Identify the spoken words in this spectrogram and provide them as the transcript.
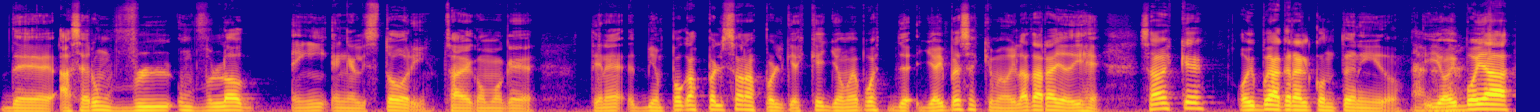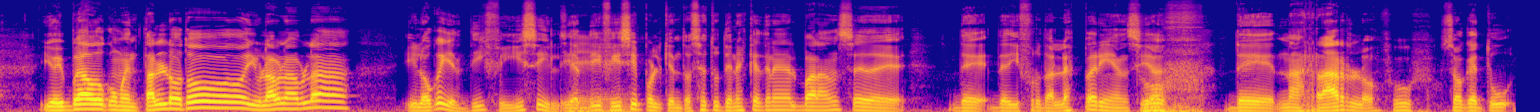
de hacer un, vl- un vlog en, el story, ¿sabes? Como que tiene bien pocas personas porque es que yo me he puesto, yo- hay veces que me doy la tarea y yo dije, ¿sabes qué? Hoy voy a crear contenido Ah, y no. hoy voy a y hoy voy a documentarlo todo y bla bla bla y loco y es difícil y es difícil porque entonces tú tienes que tener el balance de, de, de disfrutar la experiencia, Uf. de narrarlo, Uf. so que tú,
